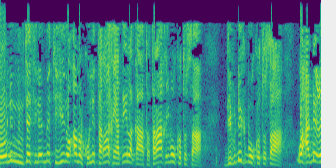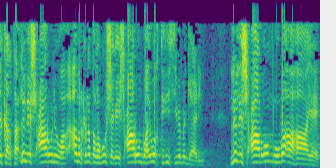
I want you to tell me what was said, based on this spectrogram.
Oo nin mumtathila ma tihid oo amarku li taraakhi haddii la qaato taraakhi buu ku tusaa dibdhig buu ku tusaa waxa dhici karta lil ishcaaruni amarkan hadda lagu sheegay ishcaarun bu hay waqtigiisiiba ma gaadhin. Lil ishcaar un buuba ahaaye.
